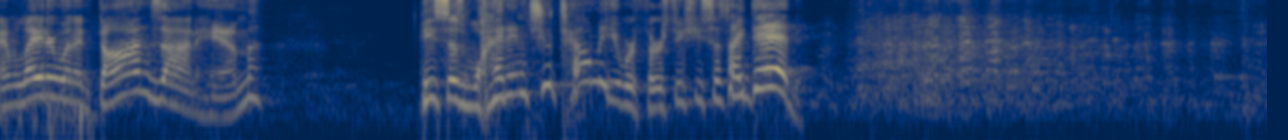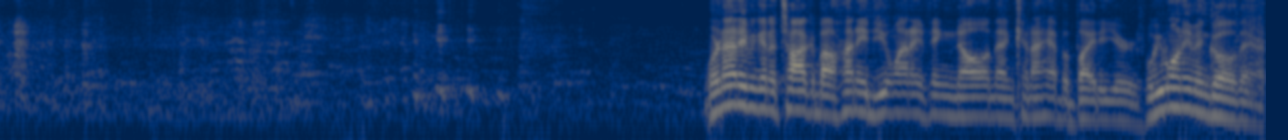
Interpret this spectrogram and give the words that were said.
and later, when it dawns on him, he says, Why didn't you tell me you were thirsty? She says, I did. We're not even going to talk about, honey, do you want anything? No, and then can I have a bite of yours? We won't even go there.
